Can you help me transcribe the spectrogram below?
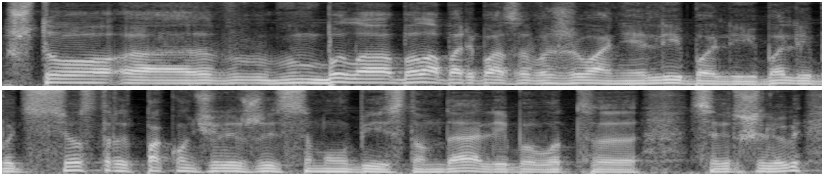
что э, была, была борьба за выживание либо-либо, либо сестры покончили жизнь самоубийством, да, либо вот э, совершили убийство.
